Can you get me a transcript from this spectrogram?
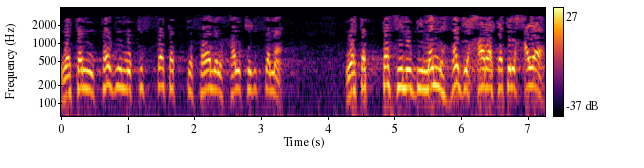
وتنتظم قصة اتصال الخلق بالسماء وتتصل بمنهج حركة الحياة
